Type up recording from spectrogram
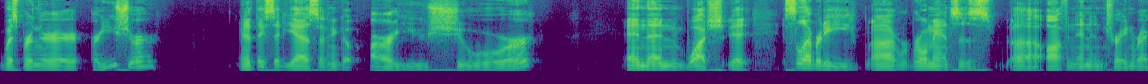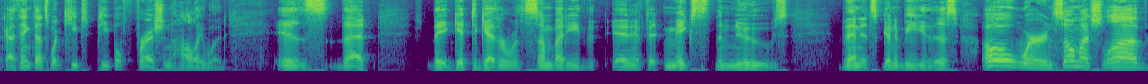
whisper in their ear, "Are you sure?" And if they said yes, and go, "Are you sure?" And then watch it. Celebrity uh, romances uh, often end in train wreck. I think that's what keeps people fresh in Hollywood, is that they get together with somebody, and if it makes the news, then it's going to be this, oh, we're in so much love.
